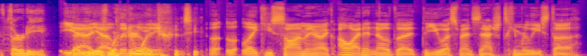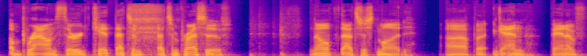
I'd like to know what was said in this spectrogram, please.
30 Yeah, that he was yeah, literally. white jersey. L- l- like you saw him and you're like, oh, I didn't know that the U.S. men's national team released a, a brown third kit. That's im- that's impressive. Nope, that's just mud. Uh, but again, fan of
